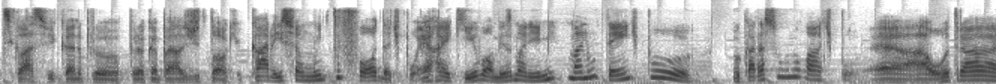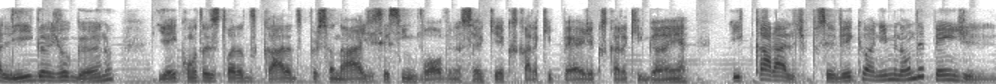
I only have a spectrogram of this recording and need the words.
Se classificando pro, pro campeonato de Tóquio. Cara, isso é muito foda. Tipo, é Haikyuu, é o mesmo anime, mas não tem, tipo, o cara Suno lá, tipo. É a outra liga jogando. E aí conta as histórias dos caras, dos personagens, você se envolve, não sei o que, com os caras que perdem, com os caras que ganham. E caralho, tipo, você vê que o anime não depende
